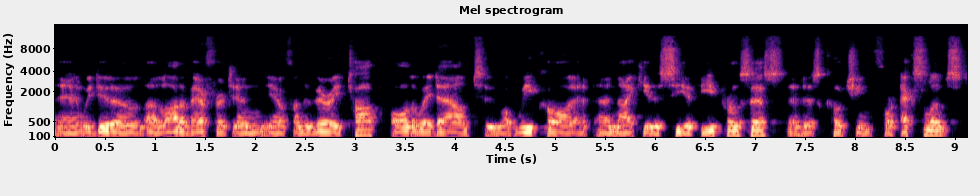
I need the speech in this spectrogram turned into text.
And we did a, a lot of effort in, you know, from the very top all the way down to what we call at, at Nike the CFE process, that is coaching for excellence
